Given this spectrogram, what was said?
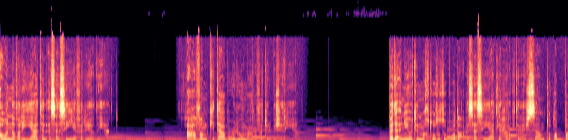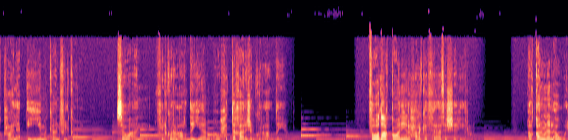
أو النظريات الأساسية في الرياضيات. أعظم كتاب علوم عرفته البشرية. بدأ نيوتن مخطوطته بوضع أساسيات لحركة الأجسام تطبق على أي مكان في الكون سواء في الكرة الأرضية أو حتى خارج الكرة الأرضية. فوضع قوانين الحركة الثلاثة الشهيرة. القانون الأول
